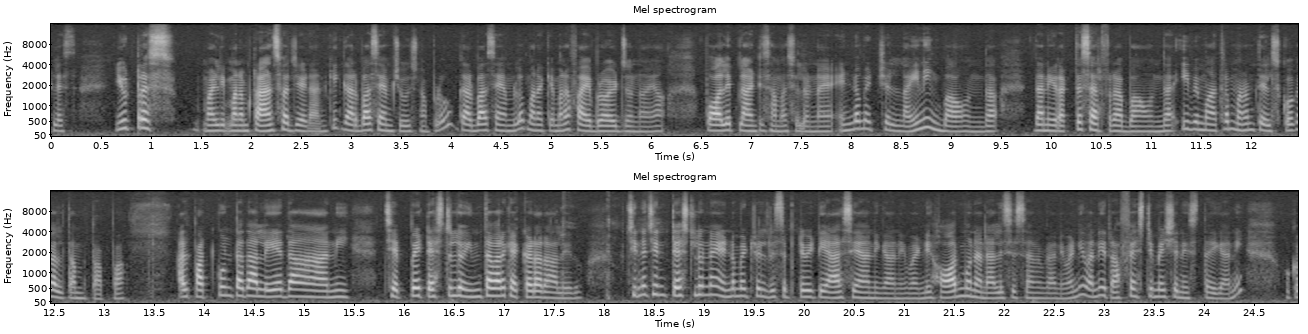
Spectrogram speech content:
ప్లస్ యూట్రస్ మళ్ళీ మనం ట్రాన్స్ఫర్ చేయడానికి గర్భాశయం చూసినప్పుడు గర్భాశయంలో మనకి ఏమైనా ఫైబ్రాయిడ్స్ ఉన్నాయా? పాలిప్ లాంటి సమస్యలు ఉన్నాయా? ఎండోమెట్రియల్ లైనింగ్ బాగుందా? దానికి రక్త సరఫరా బాగుందా? ఇవి మాత్రం మనం తెలుసుకోగలుగుతాం తప్ప. అది పట్టుకుంటుందా లేదా అని చెప్పే టెస్టులు ఇంతవరకు ఎక్కడ రాలేదు. చిన్న చిన్న టెస్టులు ఉన్నాయి ఎండోమెట్రియల్ రిసెప్టివిటీ యాసే అని కానివ్వండి హార్మోన్ అనాలిసిస్ అని కానివ్వండి ఇవన్నీ రఫ్ ఎస్టిమేషన్ ఇస్తాయి కానీ ఒక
